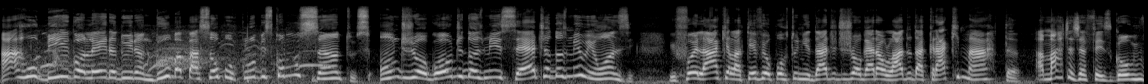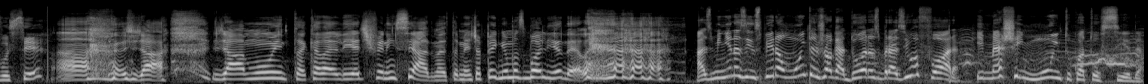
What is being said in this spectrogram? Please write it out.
A Rubi, goleira do Iranduba, passou por clubes como o Santos, onde jogou de 2007 a 2011. E foi lá que ela teve a oportunidade de jogar ao lado da craque Marta. A Marta já fez gol em você? Ah, já. Já muito. Aquela ali é diferenciada, mas também já peguei umas bolinhas dela. As meninas inspiram muitas jogadoras Brasil afora e mexem muito com a torcida.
